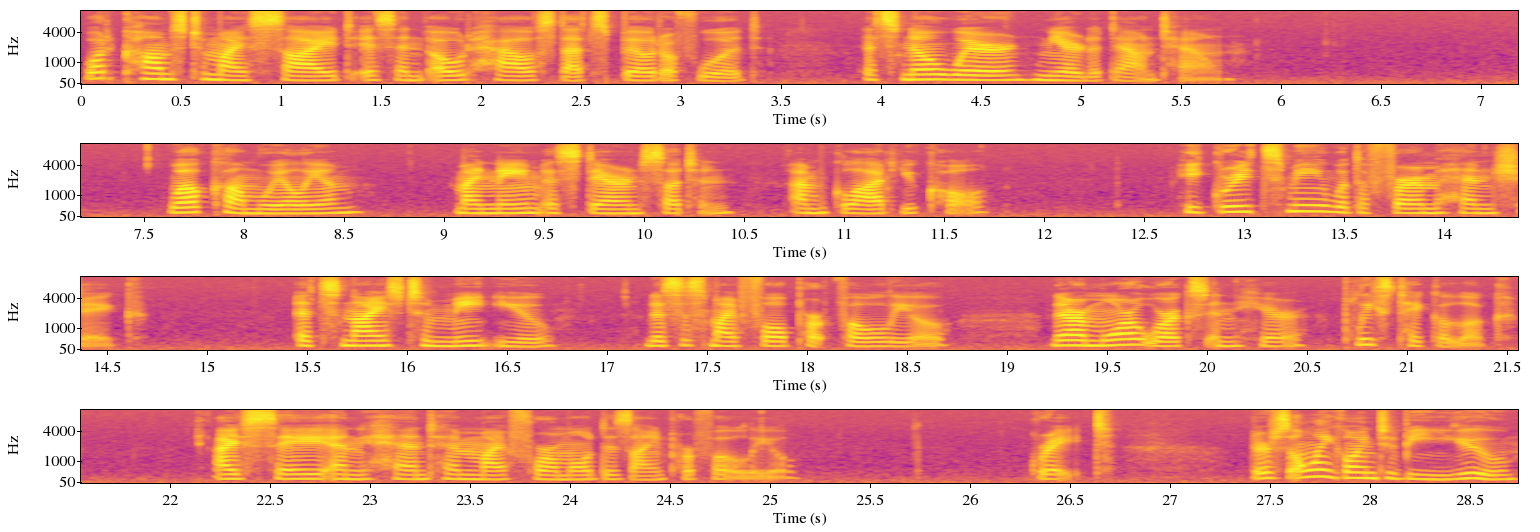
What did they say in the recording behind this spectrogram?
What comes to my sight is an old house that's built of wood. It's nowhere near the downtown. Welcome, William. My name is Darren Sutton. I'm glad you called. He greets me with a firm handshake. It's nice to meet you. This is my full portfolio. There are more works in here. Please take a look. I say and hand him my formal design portfolio. Great. There's only going to be you,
